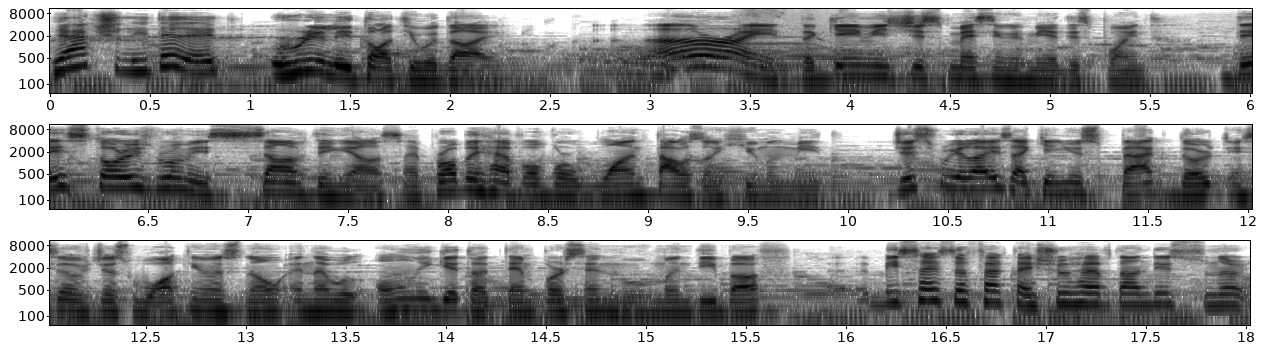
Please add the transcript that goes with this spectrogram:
He actually did it! Really thought he would die. Alright, the game is just messing with me at this point. This storage room is something else, I probably have over 1000 human meat. Just realized I can use packed dirt instead of just walking on snow and I will only get a 10% movement debuff. Uh, besides the fact I should have done this sooner,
